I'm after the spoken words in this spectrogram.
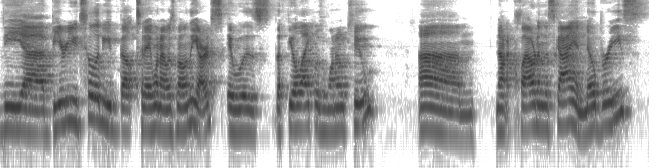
the uh, beer utility belt today when I was mowing the yards. It was the feel like was 102. Um, not a cloud in the sky and no breeze.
